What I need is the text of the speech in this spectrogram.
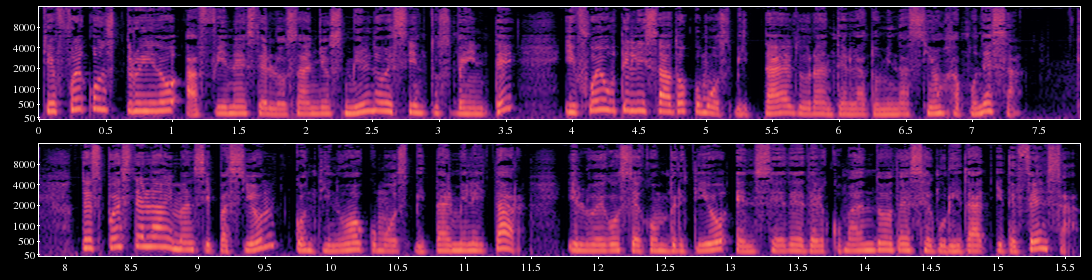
que fue construido a fines de los años 1920 y fue utilizado como hospital durante la dominación japonesa. Después de la emancipación, continuó como hospital militar y luego se convirtió en sede del Comando de Seguridad y Defensa.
